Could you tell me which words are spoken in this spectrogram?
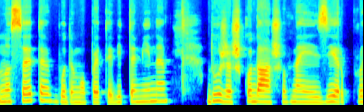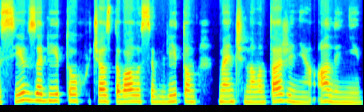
носити, будемо пити вітаміни. Дуже шкода, що в неї зір просів за літо, хоча, здавалося б, літом менше навантаження, але ні.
